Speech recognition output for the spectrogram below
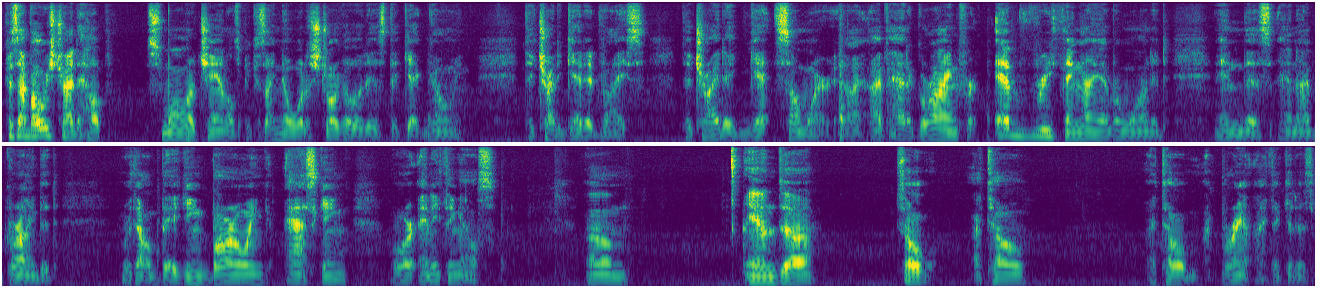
Because I've always tried to help smaller channels because I know what a struggle it is to get going to try to get advice, to try to get somewhere. I, have had a grind for everything I ever wanted in this, and I've grinded without begging, borrowing, asking, or anything else. Um, and uh, so I tell, I tell Brant, I think it is,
